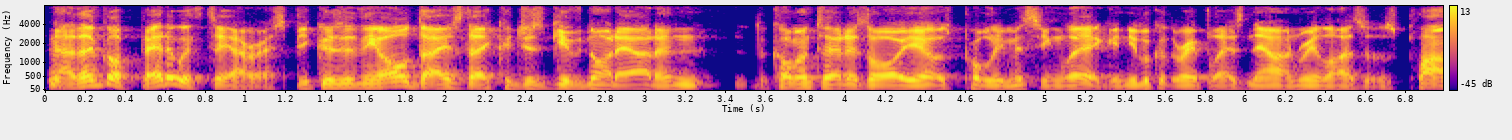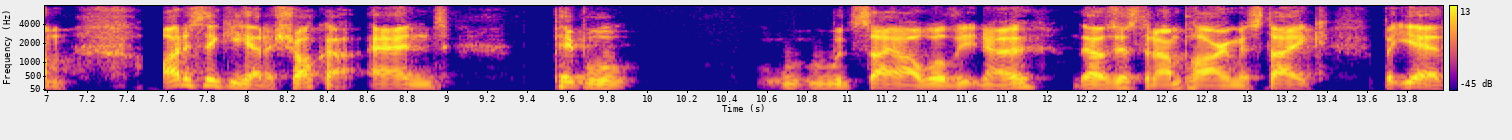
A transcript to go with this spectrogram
No, they've got better with DRS because in the old days they could just give not out, and the commentators, oh yeah, it was probably missing leg, and you look at the replays now and realize it was plum. I just think he had a shocker, and people would say, oh well, you know, that was just an umpiring mistake. But yeah,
